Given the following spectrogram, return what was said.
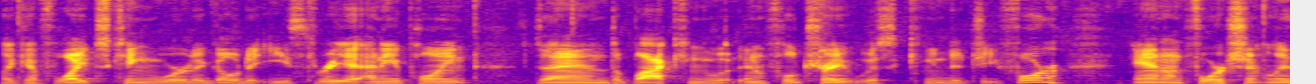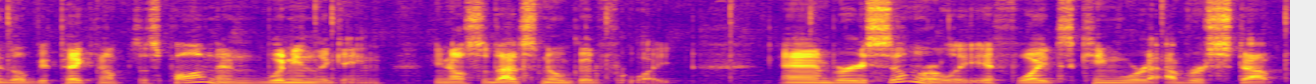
Like if white's king were to go to e3 at any point, then the black king would infiltrate with king to g4, and unfortunately they'll be picking up this pawn and winning the game. You know, so that's no good for white. And very similarly, if white's king were to ever step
